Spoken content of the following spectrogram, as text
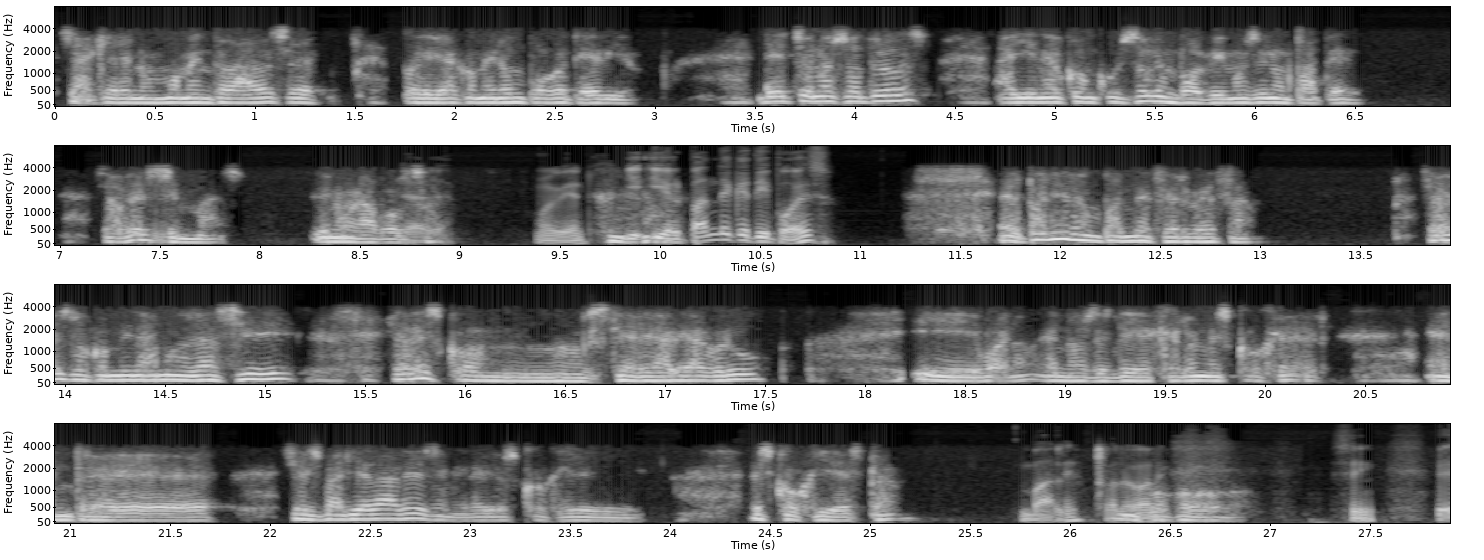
O sea que en un momento dado se podría comer un poco tebio. De hecho, nosotros ahí en el concurso lo envolvimos en un papel, ¿sabes? Sin más, en una bolsa. Muy bien. ¿Y el pan de qué tipo es? El pan era un pan de cerveza. ¿Sabes? Lo combinamos así, ¿sabes? Con Cerealia Group y bueno, nos dijeron escoger entre seis variedades y mira, yo escogí, escogí esta. Vale, vale, vale. Sí. Eh,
